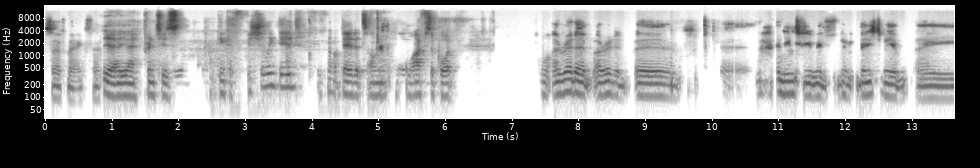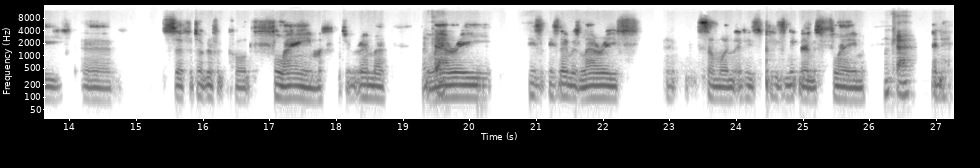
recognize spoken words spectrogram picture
Surf Mag. So. yeah, yeah. Prince is, I think, officially dead. If not dead, it's on life support. Well, I read a I read a uh, uh, an interview with there used to be a, a uh, surf photographer called Flame. Do you remember Okay. Larry? His his name was Larry someone, and his his nickname was Flame. Okay. And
